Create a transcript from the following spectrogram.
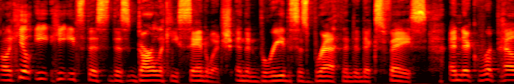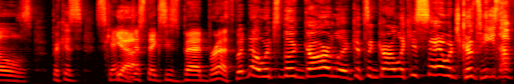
like he'll eat he eats this this garlicky sandwich and then breathes his breath into nick's face and nick repels because Skanky Yeah. just thinks he's bad breath. But no it's the garlic. It's a garlicky sandwich because he's a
